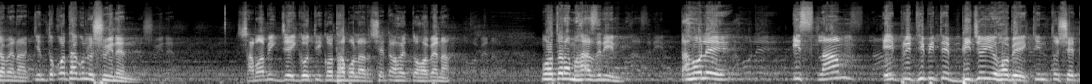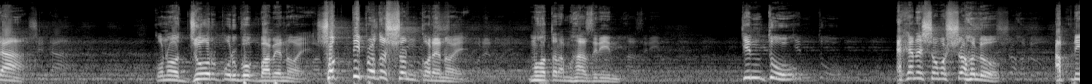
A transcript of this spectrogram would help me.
যাবে না, কিন্তু কথাগুলো শুনেন স্বাভাবিক যেই গতি কথা বলার, সেটা হয়তো হবে না। মহতারাম হাজরিন, তাহলে ইসলাম এই পৃথিবীতে বিজয়ী হবে, কিন্তু সেটা কোনো জোরপূর্বকভাবে নয়, শক্তি প্রদর্শন করে নয়, মহতারাম হাজরিন। কিন্তু এখানে সমস্যা হলো, আপনি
